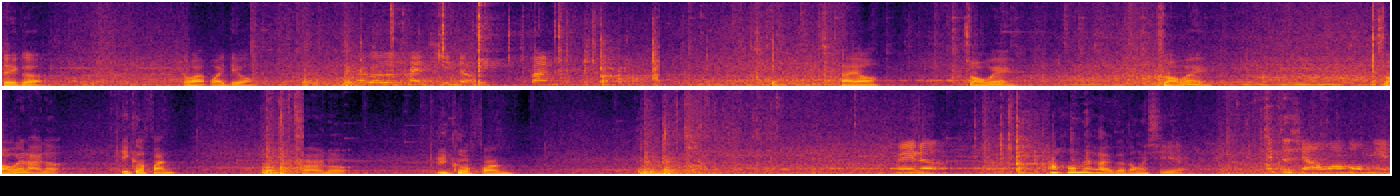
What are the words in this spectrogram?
这个，外外丢，那个就太轻了，翻。来哦，爪位，爪位，爪位来了，一个翻，来了，一个翻，没了，它后面还有一个东西耶，一直想要挖后面。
